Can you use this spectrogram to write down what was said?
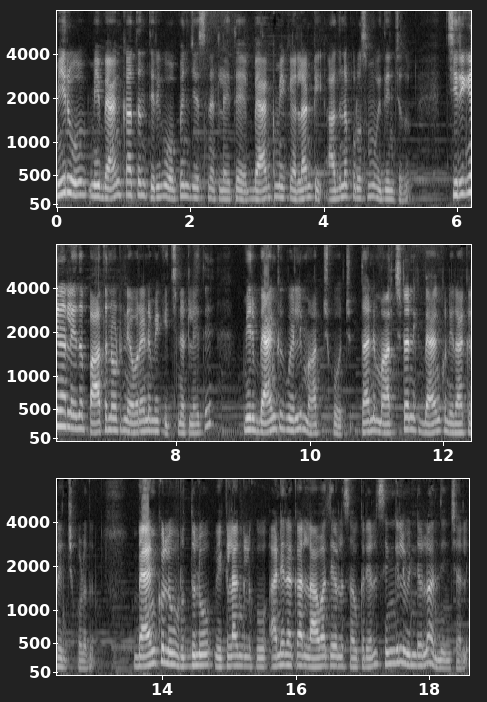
మీరు మీ బ్యాంక్ ఖాతాను తిరిగి ఓపెన్ చేసినట్లయితే బ్యాంక్ మీకు ఎలాంటి అదనపు రుసుము విధించదు. చిరిగిన లేదా పాత నోటుని ఎవరైనా మీకు ఇచ్చినట్లయితే మీరు బ్యాంకుకు వెళ్ళి మార్చుకోవచ్చు. దాన్ని మార్చడానికి బ్యాంకు నిరాకరించకూడదు. బ్యాంకులు వృద్ధులు వికలాంగులకు అన్ని రకాల లావాదేవీల సౌకర్యాలు సింగిల్ విండోలో అందించాలి.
